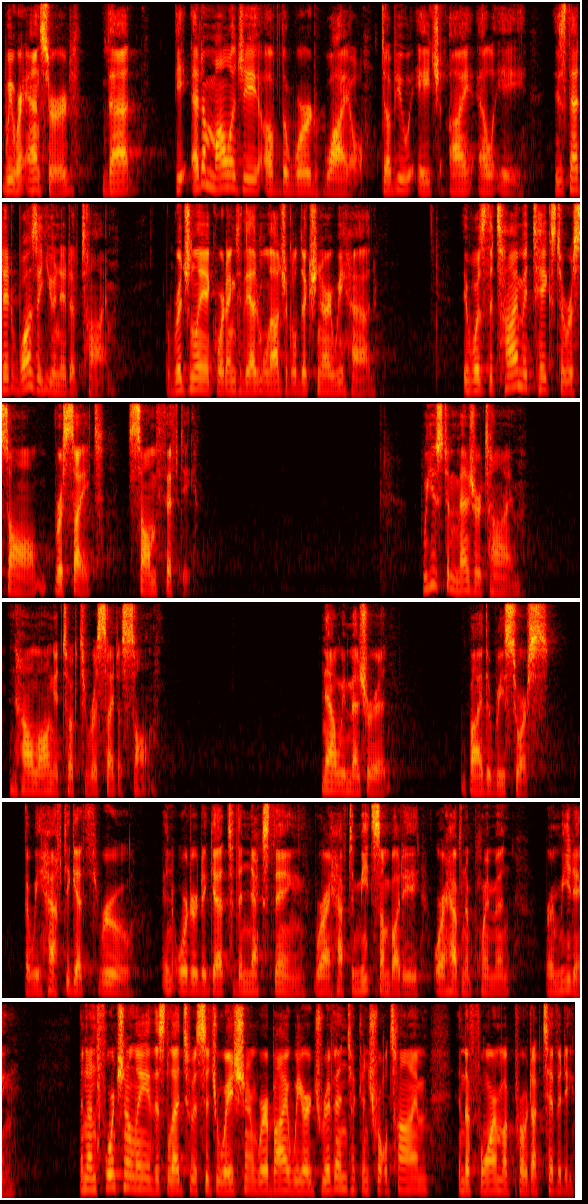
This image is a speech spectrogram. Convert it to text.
we were answered that the etymology of the word while, W H I L E, is that it was a unit of time. Originally, according to the etymological dictionary we had, it was the time it takes to recite Psalm 50. We used to measure time and how long it took to recite a psalm. Now we measure it by the resource that we have to get through in order to get to the next thing where I have to meet somebody or have an appointment or a meeting. And unfortunately, this led to a situation whereby we are driven to control time in the form of productivity.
